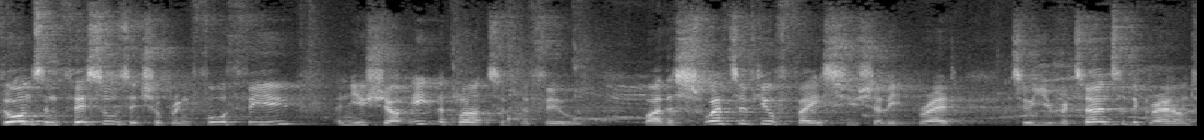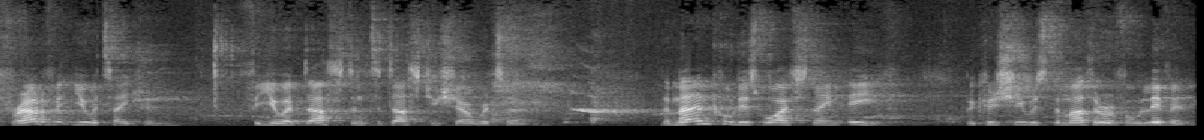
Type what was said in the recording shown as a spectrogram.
Thorns and thistles it shall bring forth for you, and you shall eat the plants of the field. By the sweat of your face you shall eat bread, till you return to the ground, for out of it you were taken. For you are dust, and to dust you shall return. The man called his wife's name Eve, because she was the mother of all living.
